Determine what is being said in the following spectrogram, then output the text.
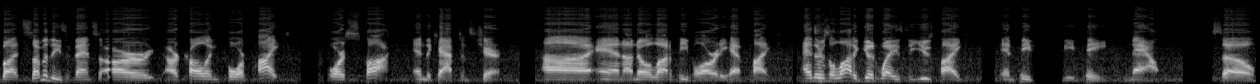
but some of these events are, are calling for Pike or Spock in the captain's chair. Uh, and I know a lot of people already have Pike. And there's a lot of good ways to use Pike in PvP now. So,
